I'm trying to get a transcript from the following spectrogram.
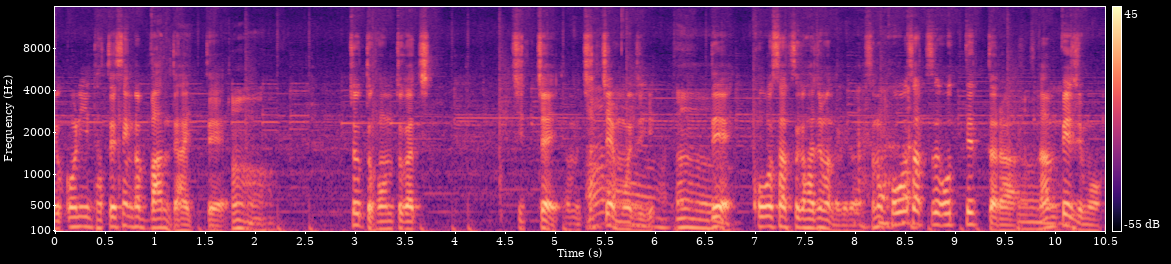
横に縦線がバンって入ってうん。ちょっとフォントがちちっちゃいあのちっちゃい文字で考察が始まるんだけど その考察追ってったらうん。何ページも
